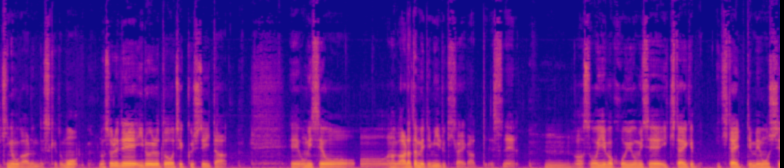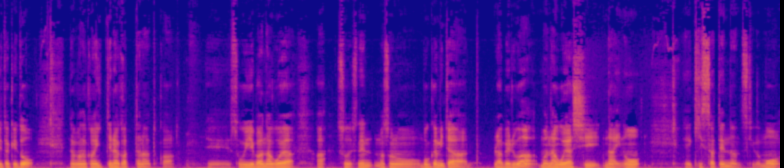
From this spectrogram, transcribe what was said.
機能があるんですけども、まあ、それでいろいろとチェックしていた、えーお店を、なんか改めて見る機会があってですね、うん、あ、そういえばこういうお店行きたいけ行きたいってメモしてたけど、なかなか行ってなかったなとか、えーそういえば名古屋、あ、そうですね、まあ、その、僕が見たラベルは、まあ、名古屋市内の、えー喫茶店なんですけども、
